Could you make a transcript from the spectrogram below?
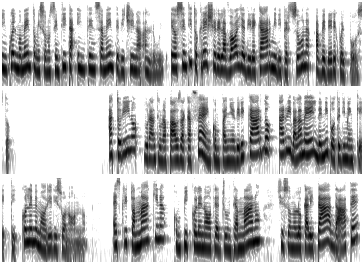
In quel momento mi sono sentita intensamente vicina a lui e ho sentito crescere la voglia di recarmi di persona a vedere quel posto. A Torino, durante una pausa caffè in compagnia di Riccardo, arriva la mail del nipote di Menchetti con le memorie di suo nonno. È scritto a macchina, con piccole note aggiunte a mano, ci sono località, date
